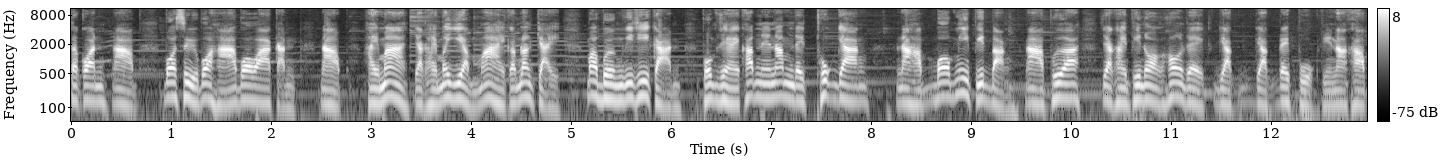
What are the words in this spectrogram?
สะก่อนนะครับบ่ซื้อบ่หาบ่ว่ากันนะครับให้มาอยากให้มาเยี่ยมมาให้กำลังใจ มาเบิ่งวิธีการ ผมจะให้คำแนะนำได้ทุกอย่างนะครับบ่มีปิดบังนะครับเพื่ออยากให้พี่น้องเขาได้อยากอยากได้ปลูกนี่นะครับ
